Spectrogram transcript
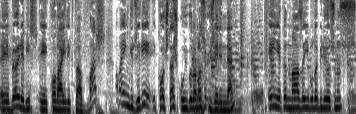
Ee, böyle bir e, kolaylık da var ama en güzeli Koçtaş uygulaması üzerinden en yakın mağazayı bulabiliyorsunuz.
